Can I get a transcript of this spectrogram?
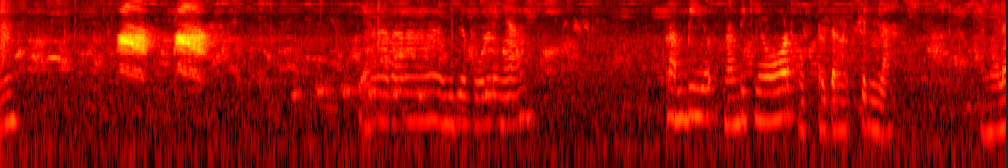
ம். ஏன்னா தானே வீடியோ போடலைங்க. நம்பியோ நம்பிக்கையோடு போட்டுருக்குறேன் சரிங்களா? அதனால்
